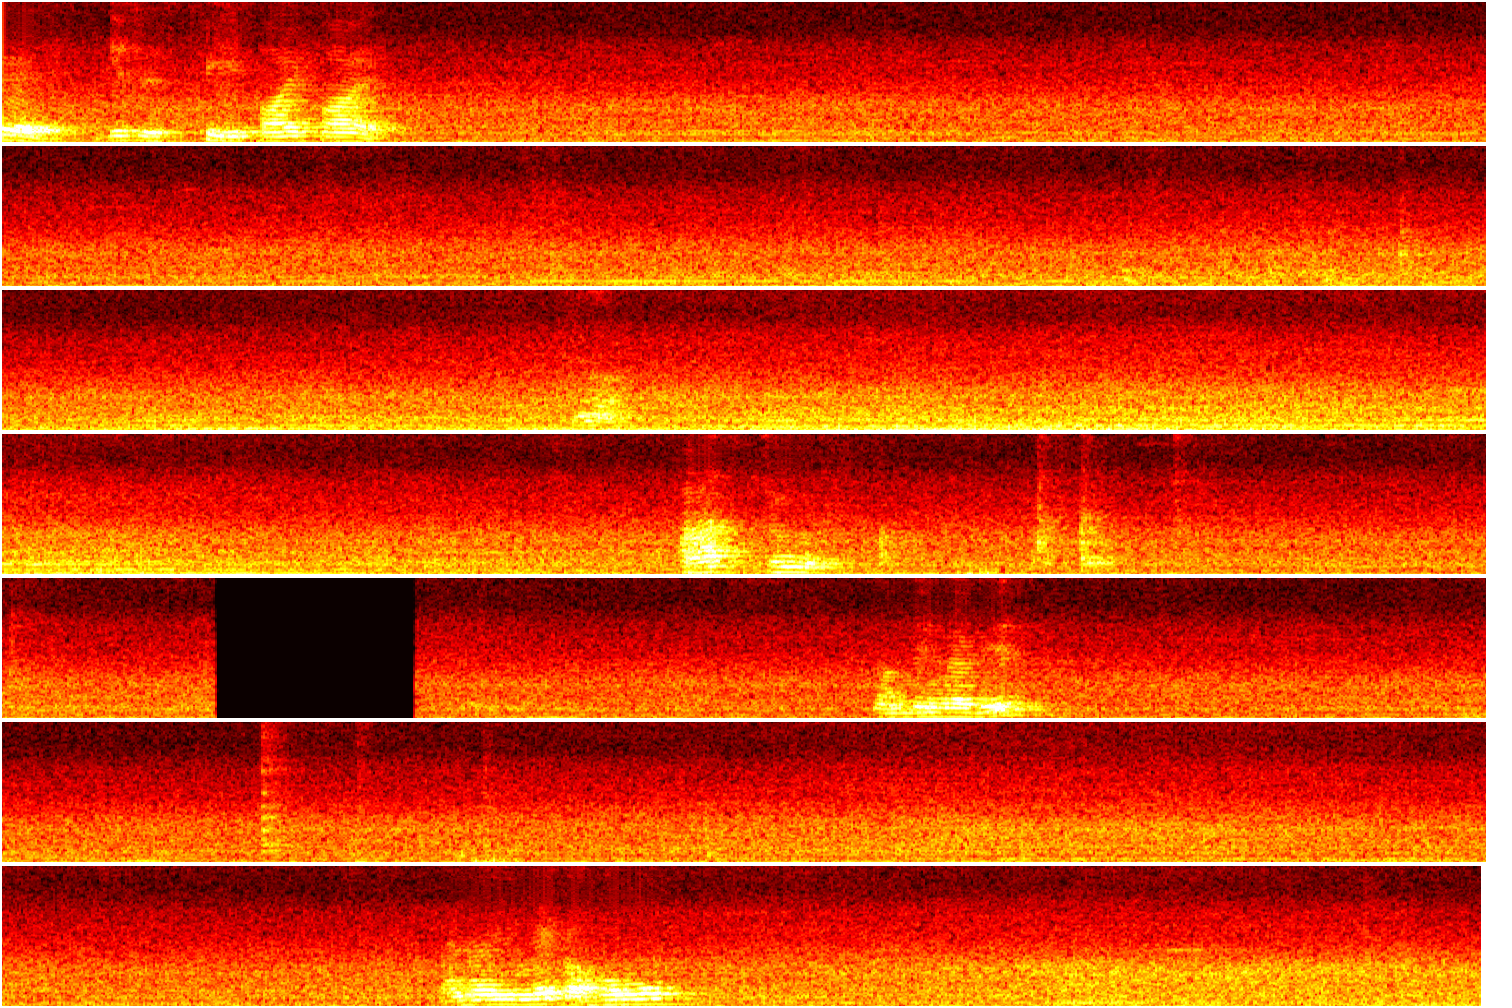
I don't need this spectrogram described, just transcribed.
Okay, this is 3.5. Yeah. Pass Something like this. And now you make a hole.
